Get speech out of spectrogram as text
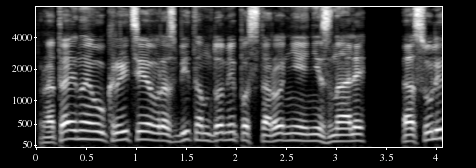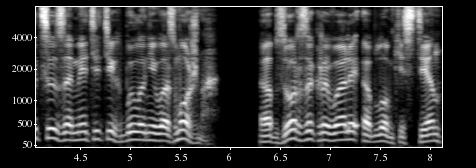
Про тайное укрытие в разбитом доме посторонние не знали, а с улицы заметить их было невозможно. Обзор закрывали обломки стен,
